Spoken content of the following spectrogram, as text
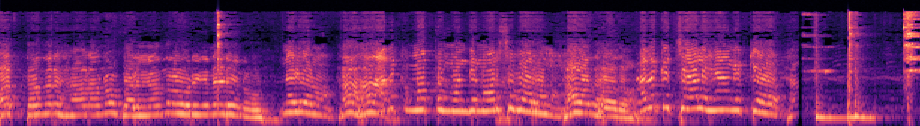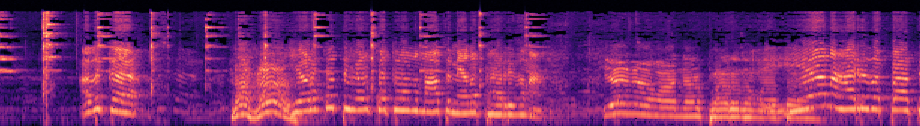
ಬತ್ತಂದ್ರೆ ಹಾಡನು ಬರಲಿಲ್ಲ ಅಂದ್ರೆ ಊರಿಗೆ ನಡೀನು ನಡೆಯೋಣ ಹಾ, ಹಾ. ಅದಕ್ಕೆ ಮತ್ತೆ ಮುಂದಿನ ವರ್ಷ ಬರೋಣ. ಹೌದು ಹೌದು. ಅದಕ್ಕೆ ಚಾಲ ಹೆಂಗ ಕೇಳು. ಅದಕ್ಕ ಹಾ ಹಾ. ಹೇಳ್ಕೊತ ಹೇಳ್ಕೊತ ಒಂದು ಮಾತು ನೆನಪು ಹಾರಿದನ ಏನವ ನೆನಪಾರದ ಮಾತು? ಏನ್ ಹಾರಿದಪ್ಪ ಅಂತ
